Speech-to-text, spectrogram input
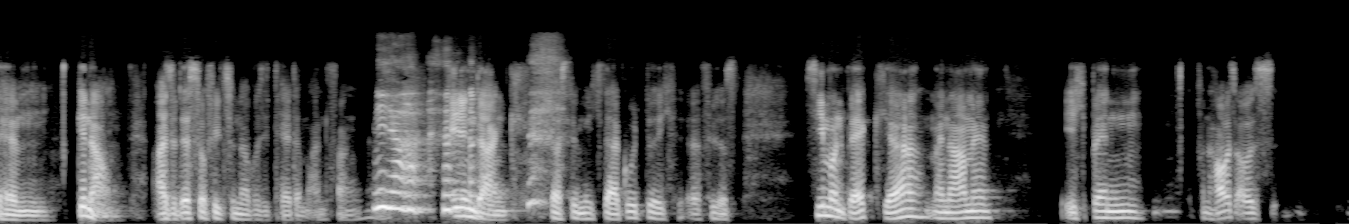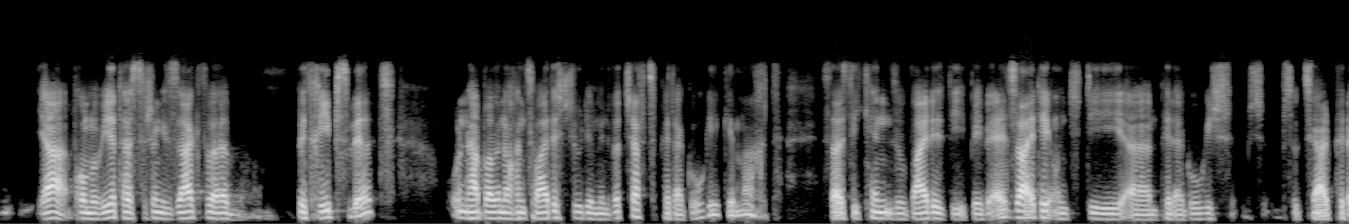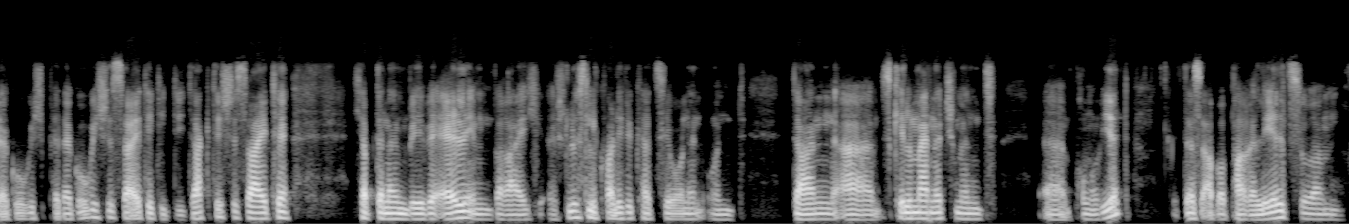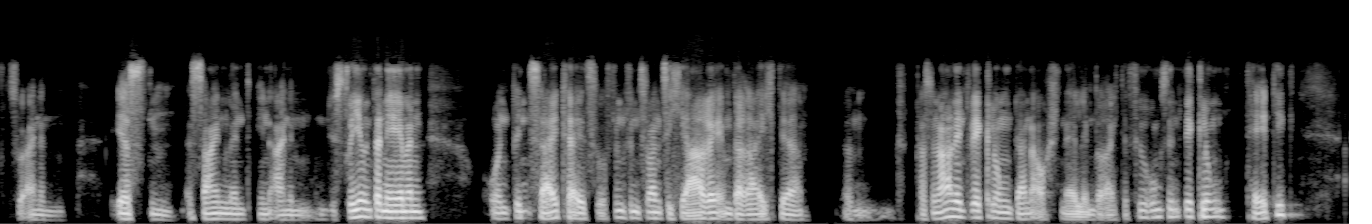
ähm, genau. Also das so viel zur Nervosität am Anfang. Ja. Vielen Dank, dass du mich da gut durchführst. Simon Beck, ja, mein Name. Ich bin von Haus aus, ja, promoviert, hast du schon gesagt, Betriebswirt und habe aber noch ein zweites Studium in Wirtschaftspädagogik gemacht. Das heißt, ich kenne so beide die BWL-Seite und die äh, pädagogisch, sozialpädagogisch-pädagogische Seite, die didaktische Seite. Ich habe dann ein BWL im Bereich äh, Schlüsselqualifikationen und dann äh, Skill Management äh, promoviert. Das aber parallel zur, zu einem ersten Assignment in einem Industrieunternehmen und bin seither jetzt so 25 Jahre im Bereich der Personalentwicklung, dann auch schnell im Bereich der Führungsentwicklung tätig.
